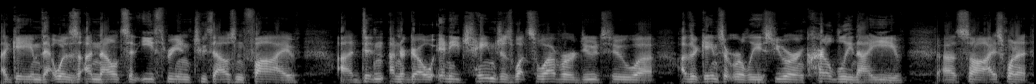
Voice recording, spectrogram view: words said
a game that was announced at E3 in 2005 uh, didn't undergo any changes whatsoever due to uh, other games that were released, you are incredibly naive. Uh, so I just want to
